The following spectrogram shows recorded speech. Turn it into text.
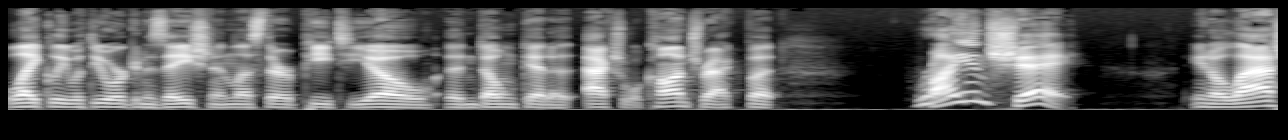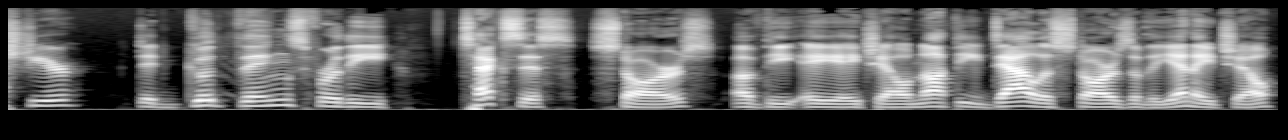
likely with the organization unless they're a PTO and don't get an actual contract. But Ryan Shea, you know, last year did good things for the Texas Stars of the AHL, not the Dallas Stars of the NHL.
